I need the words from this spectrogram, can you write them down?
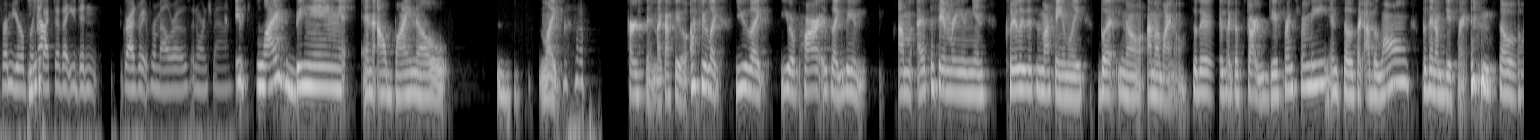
from your perspective that you didn't graduate from Melrose and Orange Mound? it's like being an albino like person like i feel i feel like you like your part is like being i'm at the family reunion. Clearly this is my family but you know i'm a albino so there's like a stark difference for me. And so it's like i belong but then i'm different. And so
